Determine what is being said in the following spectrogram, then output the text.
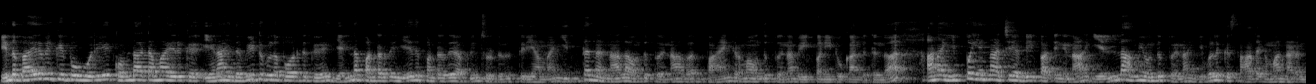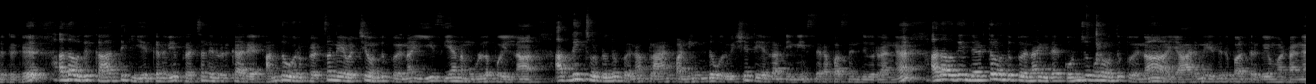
இந்த பைரவிக்கு இப்போ ஒரே கொண்டாட்டமா இருக்கு. ஏன்னா, இந்த வீட்டுக்குள்ள போறதுக்கு என்ன பண்றது? ஏது பண்றது? அப்படின்னு சொல்லிட்டு தெரியாம இத்தனை நாளா வந்து பார்த்தீங்கன்னா, அவர் பயங்கரமா வந்து பார்த்தீங்கன்னா, வெயிட் பண்ணிட்டு உட்காந்துட்டு இருந்தா. ஆனா, இப்ப என்னாச்சு அப்படின்னு பார்த்தீங்கன்னா, எல்லாமே வந்து பார்த்தீங்கன்னா, இவளுக்கு சாதகமா நடந்துட்டு இருக்கு. அதாவது கார்த்திக் ஏற்கனவே பிரச்சனை இருக்காரு. அந்த ஒரு பிரச்சனையை வச்சு வந்து பார்த்தீங்கன்னா, ஈஸியா நம்ம உள்ள போயிடலாம் அப்படின்னு சொல்லிட்டு வந்து பார்த்தீங்கன்னா, பிளான் பண்ணி இந்த ஒரு விஷயத்த எல்லாத்தையுமே சிறப்பா செஞ்சு விடுறாங்க. அதாவது இந்த இடத்துல வந்து பார்த்தீங்கன்னா, இதை கொஞ்சம் கூட வந்து பார்த்தீங்கன்னா, யாருமே எதிர்பார்த்திருக்கவே மாட்டாங்க.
